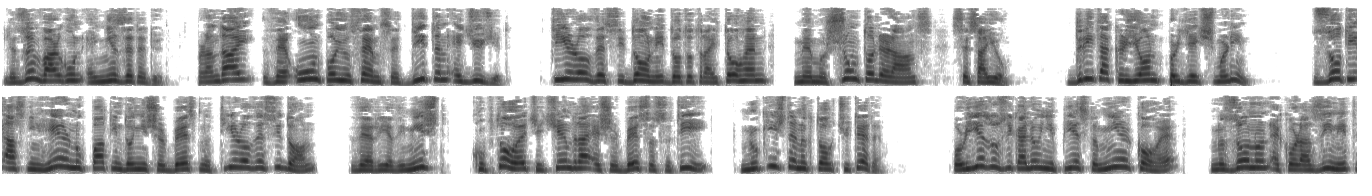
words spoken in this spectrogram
Lexojmë vargun e 22. Prandaj dhe unë po ju them se ditën e gjyqit, Tiro dhe Sidoni do të trajtohen me më shumë tolerancë sesa ju. Drita krijon përgjegjshmërinë. Zoti asnjëherë nuk pati ndonjë shërbesë në Tiro dhe Sidon dhe rrjedhimisht kuptohet që qendra e shërbesës së tij nuk ishte në këto qytete. Por Jezusi kaloi një pjesë të mirë kohe në zonën e Korazinit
